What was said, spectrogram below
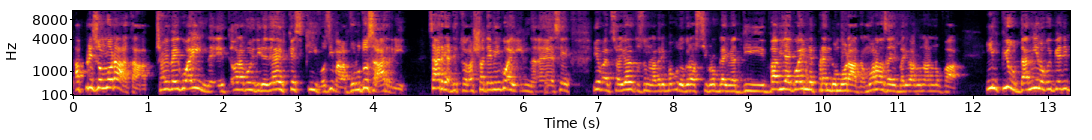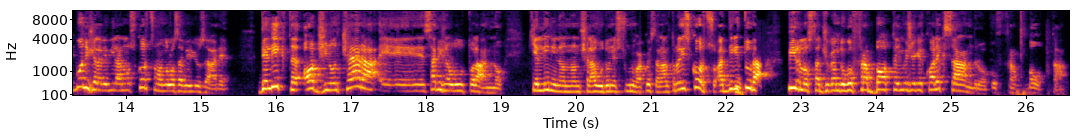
Ha preso Morata, c'aveva Higuain, e ora voi direte, eh, che schifo. Sì, ma l'ha voluto Sarri. Sarri ha detto lasciatemi Higuain. Eh, se, io penso che la Juventus non avrebbe avuto grossi problemi a dire va via Higuain e prendo Morata. Morata sarebbe arrivato un anno fa. In più, Danilo coi piedi buoni ce l'avevi l'anno scorso, ma non lo sapevi usare. Delict oggi non c'era e Sarri ce l'ha avuto tutto l'anno. Chiellini non, non ce l'ha avuto nessuno, ma questo è un altro discorso. Addirittura Pirlo sta giocando con Frabotta invece che con Alexandro. Con Frabotta.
